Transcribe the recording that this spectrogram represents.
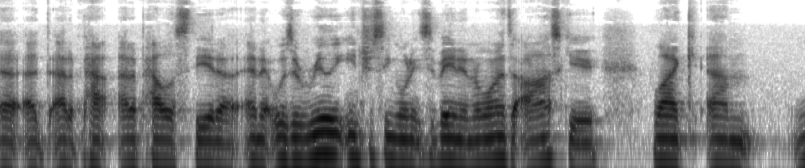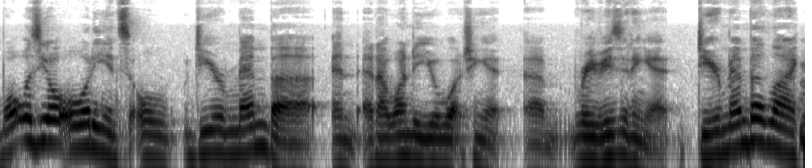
at, at a pa- at a Palace Theatre, and it was a really interesting audience to be in. And I wanted to ask you, like, um, what was your audience, or do you remember? And and I wonder you're watching it, um, revisiting it. Do you remember like?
